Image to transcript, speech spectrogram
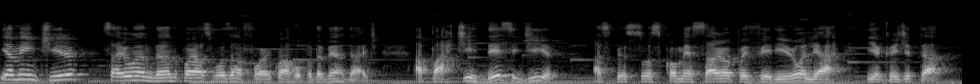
E a mentira saiu andando para as ruas afora com a roupa da verdade. A partir desse dia, as pessoas começaram a preferir olhar e acreditar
